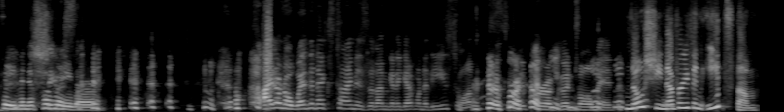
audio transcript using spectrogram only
saving it for She was later. I don't know when the next time is that I'm going to get one of these, so I'm going to save it for a good moment. No, she never even eats them.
